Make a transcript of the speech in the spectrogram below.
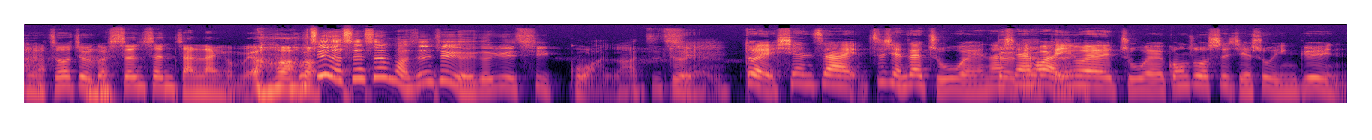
对，之后就有个深深展览，有没有？我记得 深深反正就有一个乐器馆啦，之前对，现在之前在竹围，那对现在因为竹围工作室结束营运，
